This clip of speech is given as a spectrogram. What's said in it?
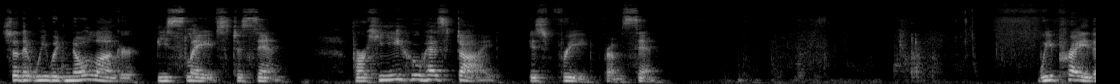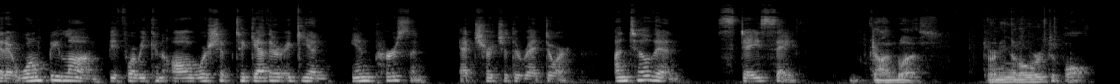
so that we would no longer be slaves to sin. For he who has died is freed from sin. We pray that it won't be long before we can all worship together again in person at Church at the Red Door. Until then, stay safe. God bless. Turning it over to Paul.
